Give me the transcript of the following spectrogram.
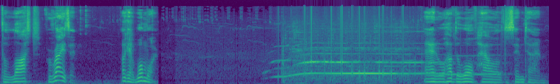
The Lost Verizon. Okay, one more. And we'll have the wolf howl at the same time.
